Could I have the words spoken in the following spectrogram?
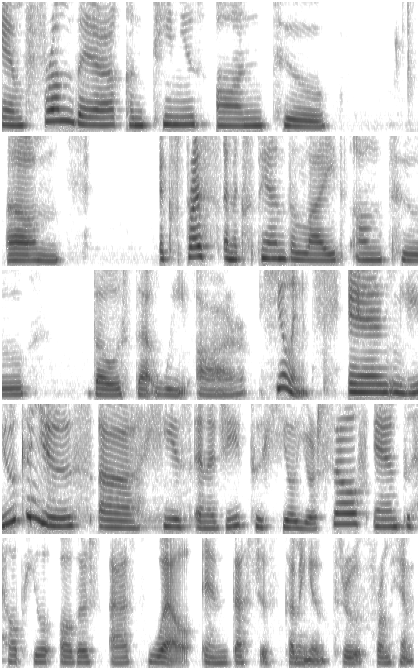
and from there continues on to um, express and expand the light onto those that we are healing. And you can use uh, his energy to heal yourself and to help heal others as well. And that's just coming in through from him.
